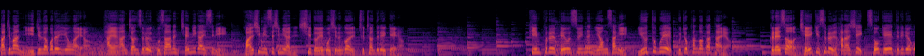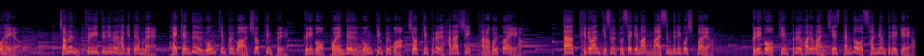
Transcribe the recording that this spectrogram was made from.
하지만 이질러버를 이용하여 다양한 전술을 구사하는 재미가 있으니 관심 있으시면 시도해 보시는 걸 추천드릴게요. 핀풀을 배울 수 있는 영상이 유튜브에 부족한 것 같아요. 그래서 제 기술을 하나씩 소개해 드리려고 해요. 저는 트위들링을 하기 때문에 백핸드 롱핀플과 숏핀플 그리고 포핸드 롱핀플과 숏핀플을 하나씩 다뤄볼 거예요. 딱 필요한 기술 두세 개만 말씀드리고 싶어요. 그리고 핀플을 활용한 시스템도 설명드릴게요.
